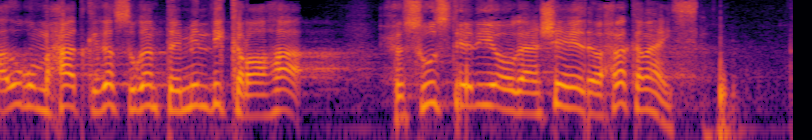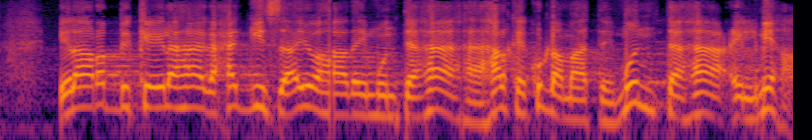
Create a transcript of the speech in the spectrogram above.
adigu maxaad kaga sugantahay min dikraahaa xusuusteeda iyo ogaanshaheeda waxba kama haysid ilaa rabbika ilaahaaga xaggiisa ayuu ahaaday muntahaaha halkay ku dhammaatay muntahaa cilmiha.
